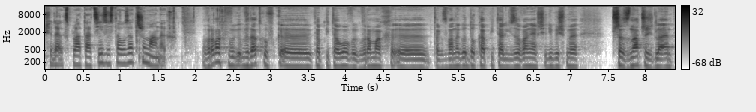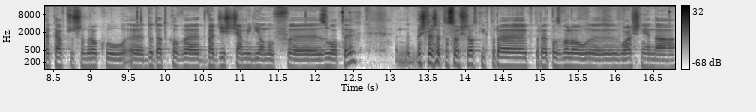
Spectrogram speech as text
się do eksploatacji, zostało zatrzymanych. W ramach wy- wydatków kapitałowych, w ramach e, tak zwanego dokapitalizowania chcielibyśmy przeznaczyć dla MPK w przyszłym roku e, dodatkowe 20 milionów e, złotych. Myślę, że to są środki, które, które pozwolą właśnie na,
